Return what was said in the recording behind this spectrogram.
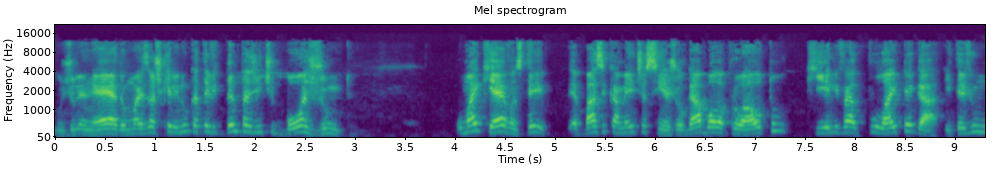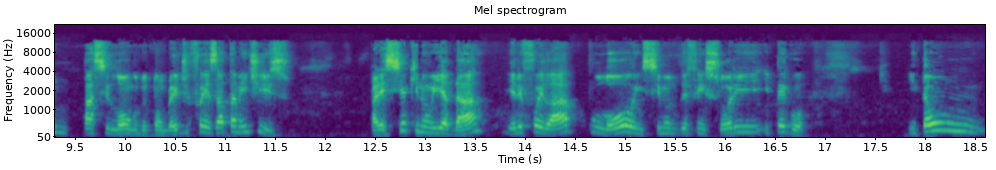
o Julian Edel, mas acho que ele nunca teve tanta gente boa junto. O Mike Evans tem, é basicamente assim, é jogar a bola para o alto que ele vai pular e pegar. E teve um passe longo do Tom Brady que foi exatamente isso. Parecia que não ia dar, e ele foi lá, pulou em cima do defensor e, e pegou. Então,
